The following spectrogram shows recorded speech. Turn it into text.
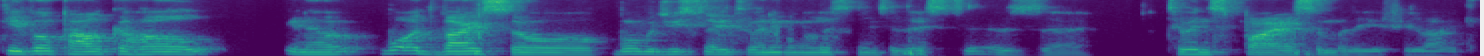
give up alcohol. You know, what advice or what would you say to anyone listening to this as uh, to inspire somebody, if you like?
